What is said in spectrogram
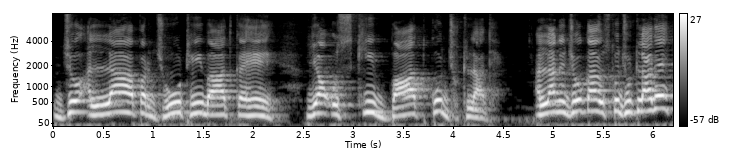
جو اللہ پر جھوٹی بات کہے یا اس کی بات کو جھٹلا دے۔ اللہ نے جو کہا اس کو جھٹلا دے،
